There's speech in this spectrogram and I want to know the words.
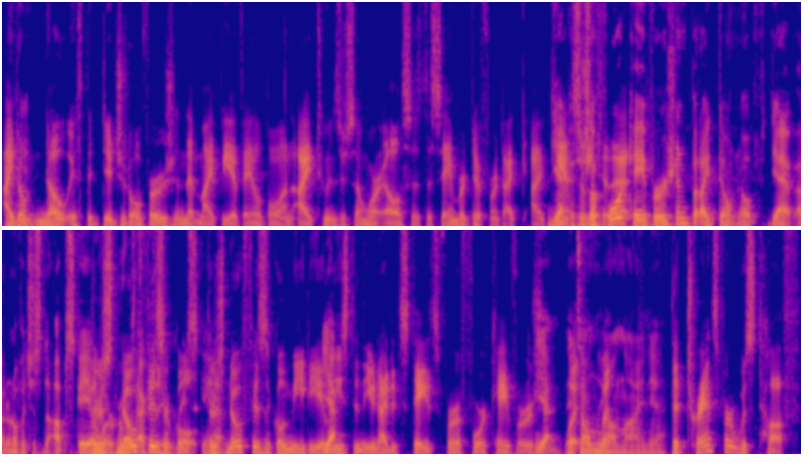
I don't know if the digital version that might be available on iTunes or somewhere else is the same or different. I, I Yeah, because there's a speak to that. 4K version, but I don't know if yeah, I don't know if it's just an upscale. there's no physical there's no physical media at Yeah. least in the united states for a 4k version yeah, But- it's only online. Yeah, the transfer was tough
